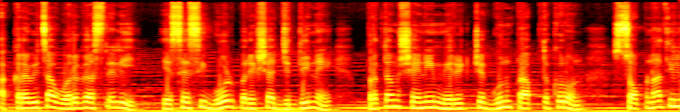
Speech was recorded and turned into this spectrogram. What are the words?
अकरावीचा वर्ग असलेली एस एस सी बोर्ड परीक्षा जिद्दीने प्रथम श्रेणी मेरिटचे गुण प्राप्त करून स्वप्नातील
